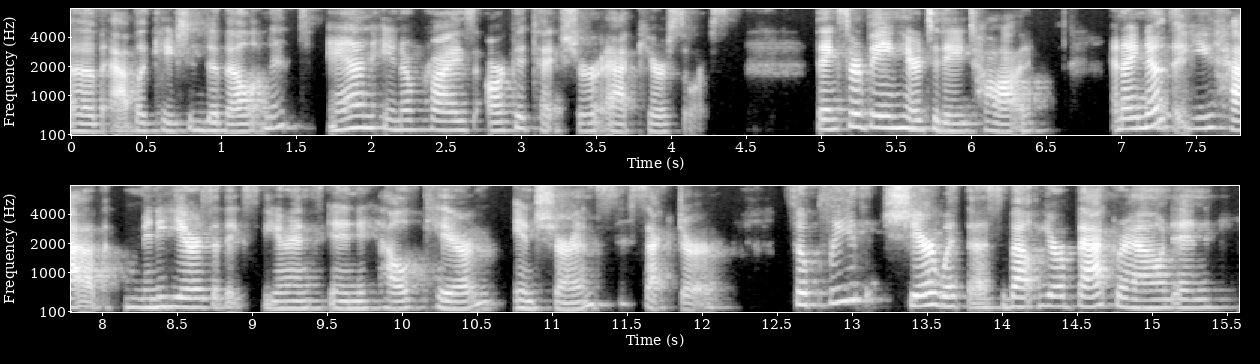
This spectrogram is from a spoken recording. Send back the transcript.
of Application Development and Enterprise Architecture at CareSource. Thanks for being here today, Todd. And I know that you have many years of experience in healthcare insurance sector. So please share with us about your background and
